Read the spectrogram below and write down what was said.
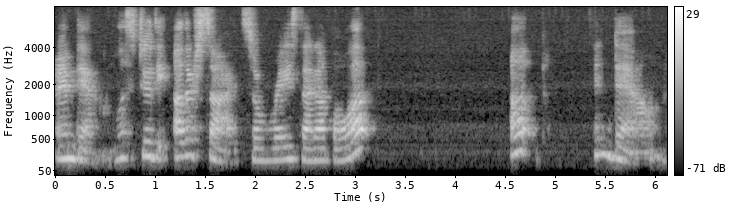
and down. Let's do the other side. So raise that elbow up, up and down.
